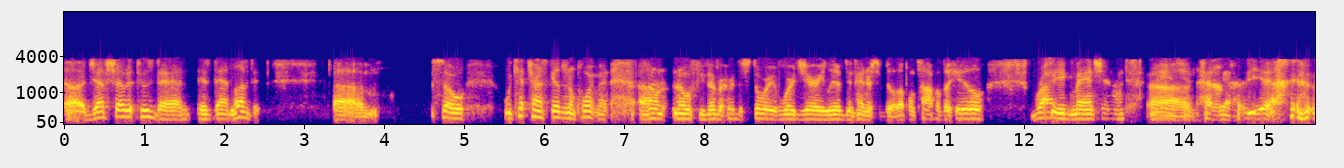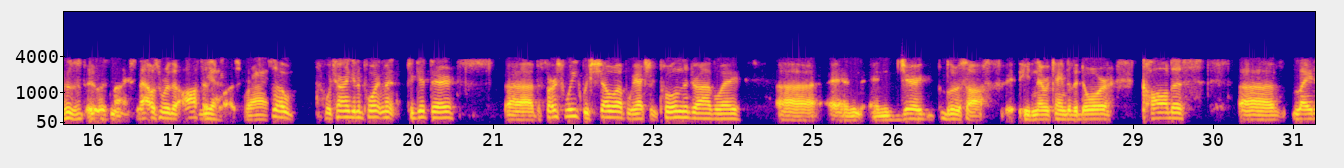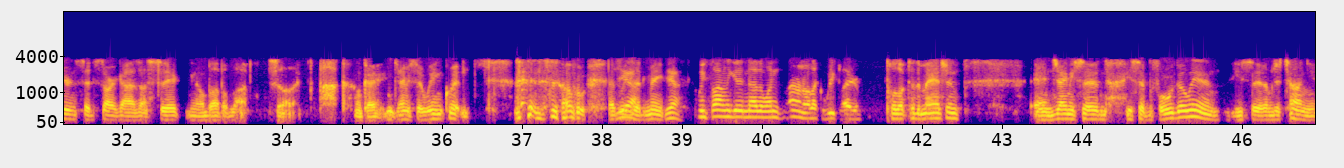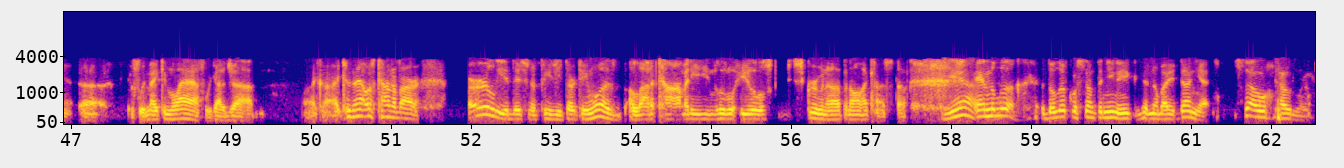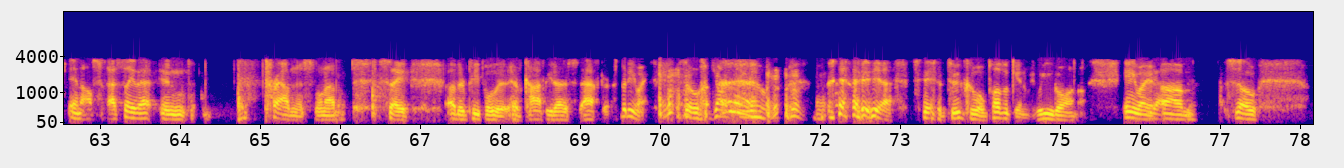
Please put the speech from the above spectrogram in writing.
uh, Jeff showed it to his dad. His dad loved it. Um, so we kept trying to schedule an appointment. I don't know if you've ever heard the story of where Jerry lived in Hendersonville, up on top of a hill, Right. big mansion. Uh, had a, yeah. yeah, it was it was nice. And that was where the office Yeah, was. right. So we're trying to get an appointment to get there. Uh, the first week we show up, we actually pull in the driveway, uh, and and Jerry blew us off. He never came to the door, called us uh, later and said, "Sorry guys, I'm sick," you know, blah blah blah. So like, fuck, okay. And Jamie said, "We ain't quitting." and so that's what Yeah, he said to me. yeah. We finally get another one. I don't know, like a week later. Pull up to the mansion, and Jamie said, he said, before we go in, he said, I'm just telling you, uh, if we make him laugh, we got a job. Like, all right, because that was kind of our early edition of PG-13 was a lot of comedy and little heels screwing up and all that kind of stuff. Yeah. And the look, the look was something unique that nobody had done yet. So Totally. and I'll I say that in proudness when I say other people that have copied us after us. But anyway, so yeah, too cool, public enemy. We can go on. Anyway, Yeah. um, so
